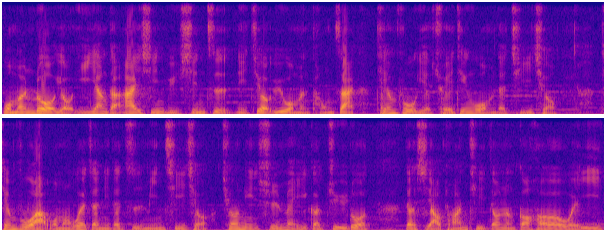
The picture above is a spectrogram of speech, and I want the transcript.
我们若有一样的爱心与心智，你就与我们同在。天父也垂听我们的祈求。天父啊，我们为着你的子民祈求，求你使每一个聚落的小团体都能够合而为一，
